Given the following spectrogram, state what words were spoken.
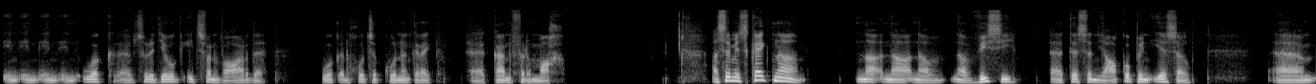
en en en en ook uh, sodat jy ook iets van waarde ook in God se koninkryk uh, kan vermag. As jy mens kyk na na na na na visie uh, tussen Jakob en Esau. Ehm um,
